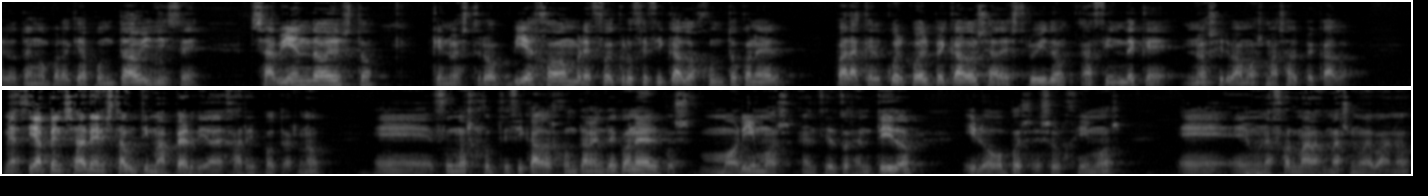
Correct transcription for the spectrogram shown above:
lo tengo por aquí apuntado, y dice, sabiendo esto, que nuestro viejo hombre fue crucificado junto con él para que el cuerpo del pecado sea destruido a fin de que no sirvamos más al pecado. Me hacía pensar en esta última pérdida de Harry Potter, ¿no? Eh, fuimos crucificados juntamente con él, pues morimos en cierto sentido y luego pues surgimos eh, en una forma más nueva, ¿no?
